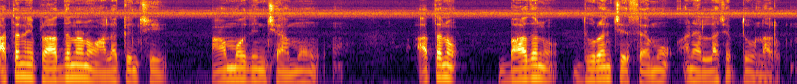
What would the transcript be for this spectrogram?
అతని ప్రార్థనను ఆలకించి ఆమోదించాము. అతను బాధను దూరం చేశాము అని అల్లా చెప్తూ ఉన్నారు.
